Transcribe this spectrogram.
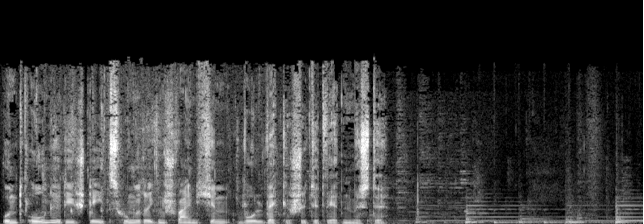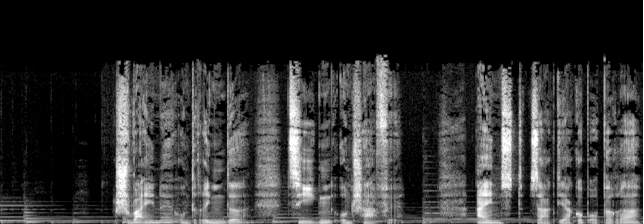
und ohne die stets hungrigen Schweinchen wohl weggeschüttet werden müsste. Schweine und Rinder, Ziegen und Schafe. Einst, sagt Jakob Opperer,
